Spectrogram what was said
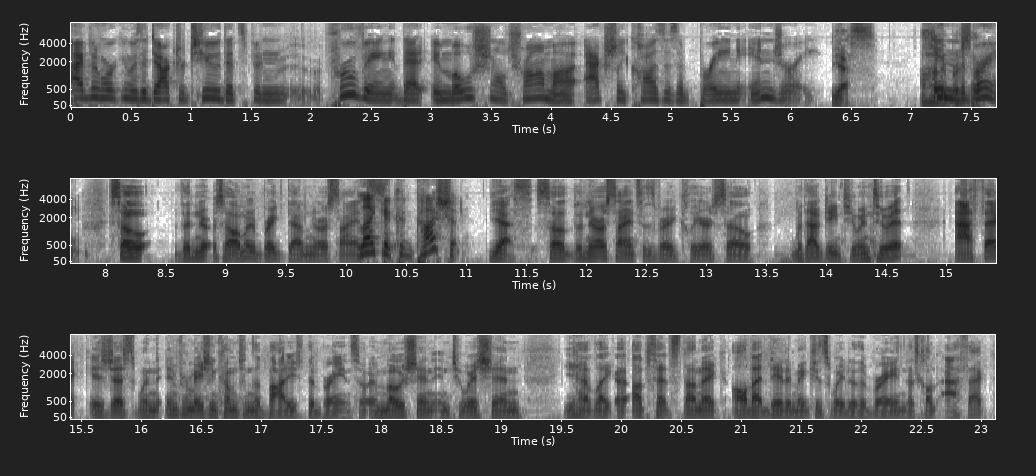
I've been working with a doctor too that's been proving that emotional trauma actually causes a brain injury, yes. 100%. In the brain. So the so I'm going to break down neuroscience. like a concussion. Yes. So the neuroscience is very clear. So without getting too into it, affect is just when information comes from the body to the brain. So emotion, intuition, you have like an upset stomach, all that data makes its way to the brain. That's called affect.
